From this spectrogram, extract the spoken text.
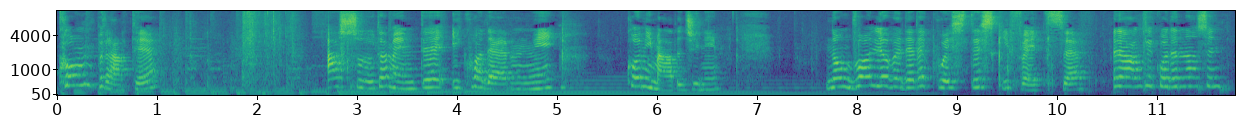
comprate assolutamente i quaderni con i margini. Non voglio vedere queste schifezze. E anche quaderno sen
